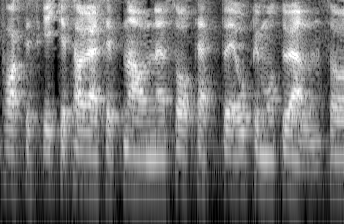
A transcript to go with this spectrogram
faktisk ikke Tarjei sitt navn så tett oppimot duellen. Så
